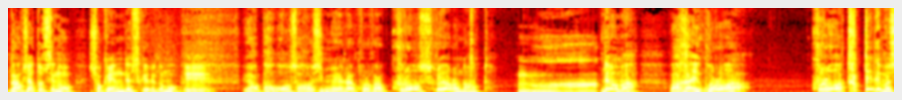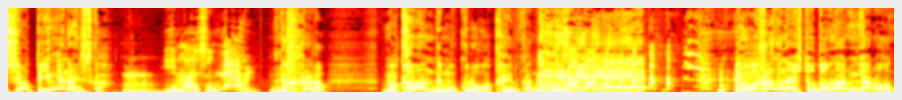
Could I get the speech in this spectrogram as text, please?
学者としての所見ですけれども、えやっぱ大沢市民偉い、これから苦労するやろなと。えうん。でもまあ、若い頃は、苦労は勝ってでもしろって言うじゃないですか。うん。いますね。はい。だから、まあ、買わんでも苦労は買えるかな。でも若くない人どうなるんやろうっ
